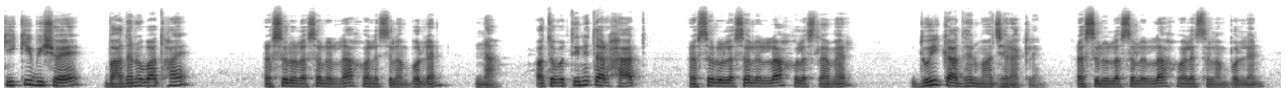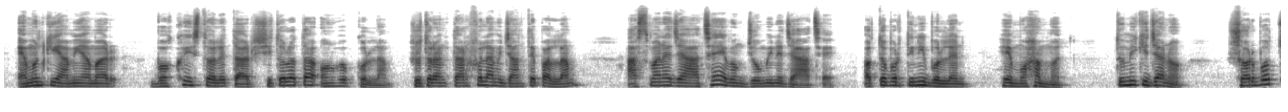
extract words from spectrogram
কি কি বিষয়ে বাদানুবাদ হয়? রসুল্লাহ সাল্লাহ আলাইসাল্লাম বললেন, না। অথবা তিনি তার হাত রসুল্লাহ সাল্লাহ আলাইস্লামের দুই কাঁধের মাঝে রাখলেন। রাসুল্লাহ সাল্লাহ আলাইসাল্লাম বললেন, এমনকি আমি আমার বক্ষস্থলে তার শীতলতা অনুভব করলাম। সুতরাং তার ফলে আমি জানতে পারলাম, আসমানে যা আছে এবং জমিনে যা আছে। অতঃপর তিনি বললেন, হে মোহাম্মদ, তুমি কি জানো, সর্বোচ্চ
